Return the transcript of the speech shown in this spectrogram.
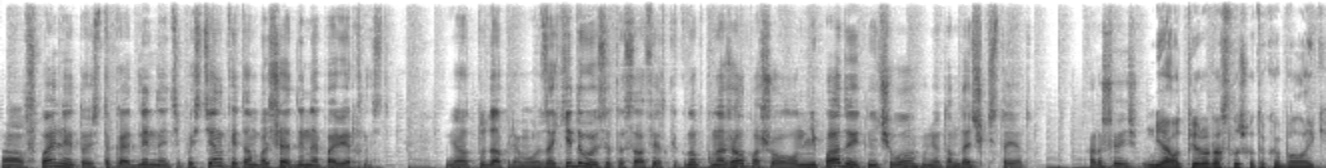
в спальне, то есть такая длинная типа стенка, и там большая длинная поверхность. Я вот туда прямо закидываю с этой салфеткой, кнопку нажал, пошел. Он не падает, ничего, у него там датчики стоят. Хорошая вещь. Я вот первый раз слышу о такой балайке.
